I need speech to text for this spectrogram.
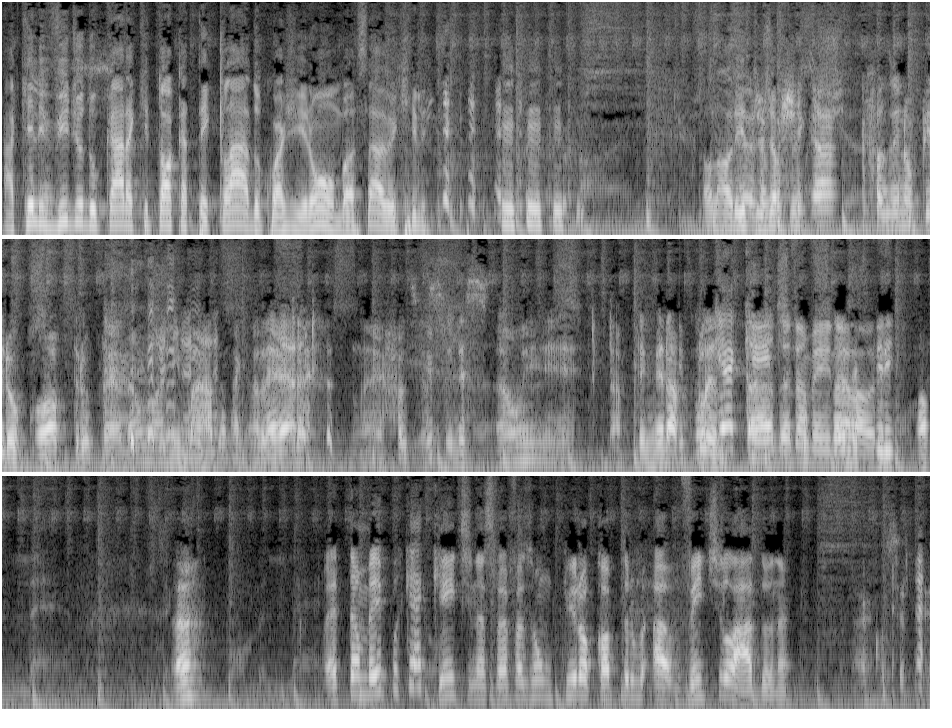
Aquele vídeo do cara que toca teclado com a giromba, sabe? Aquele. o Laurito eu já já. vou chegar fazendo um pirocóptero pra dar uma animada na galera, né? Fazer a seleção e a primeira E porque é plantada quente também, né, espiritual. Hã? É também porque é quente, né? Você vai fazer um pirocóptero ah, ventilado, né? Ah, com certeza.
